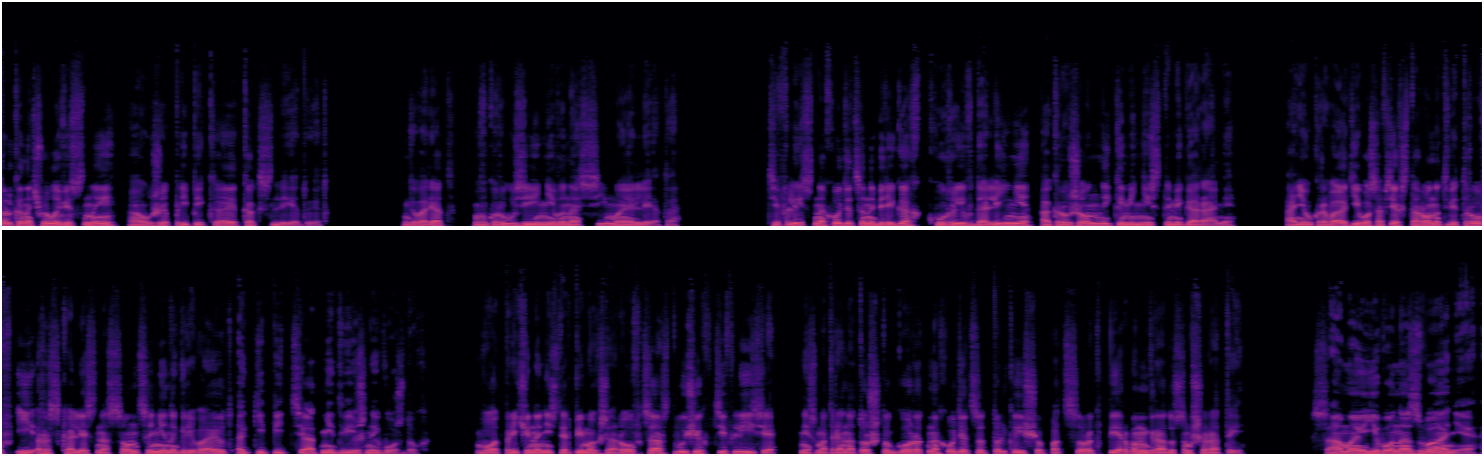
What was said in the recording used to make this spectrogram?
Только начало весны, а уже припекает как следует. Говорят, в Грузии невыносимое лето. Тифлис находится на берегах Куры в долине, окруженной каменистыми горами. Они укрывают его со всех сторон от ветров и, раскалясь на солнце, не нагревают, а кипятят недвижный воздух. Вот причина нестерпимых жаров, царствующих в Тифлисе, несмотря на то, что город находится только еще под 41 градусом широты. Самое его название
